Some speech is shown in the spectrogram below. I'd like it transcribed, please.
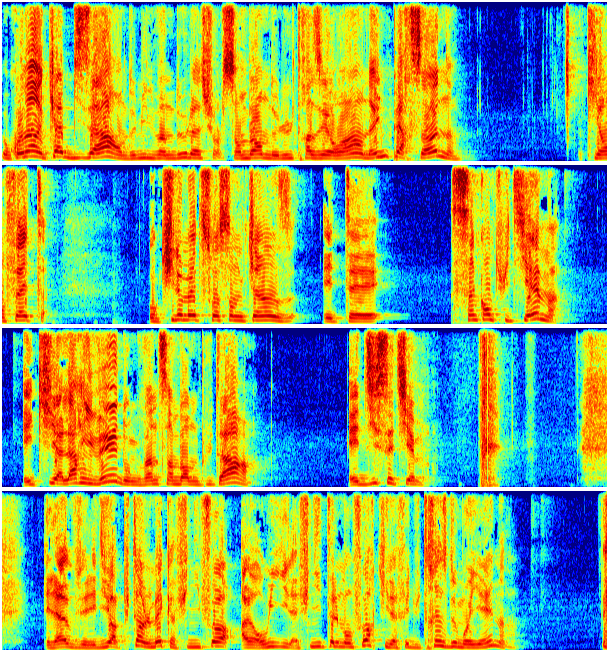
Donc, on a un cas bizarre en 2022, là, sur le 100 bornes de l'Ultra 01. On a une personne qui, en fait, au kilomètre 75, était 58e et qui, à l'arrivée, donc 25 bornes plus tard, est 17ème. et là, vous allez dire, ah, putain, le mec a fini fort. Alors oui, il a fini tellement fort qu'il a fait du 13 de moyenne.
